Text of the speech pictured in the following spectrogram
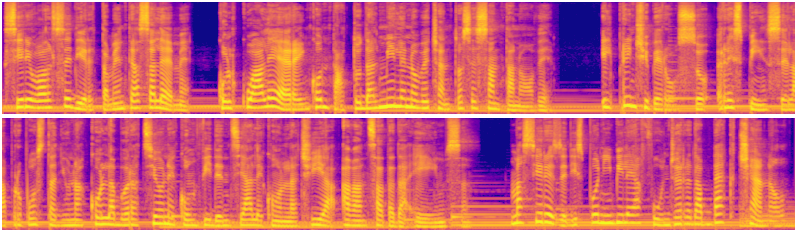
si rivolse direttamente a Saleme col quale era in contatto dal 1969. Il principe rosso respinse la proposta di una collaborazione confidenziale con la CIA avanzata da Ames, ma si rese disponibile a fungere da back channel,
